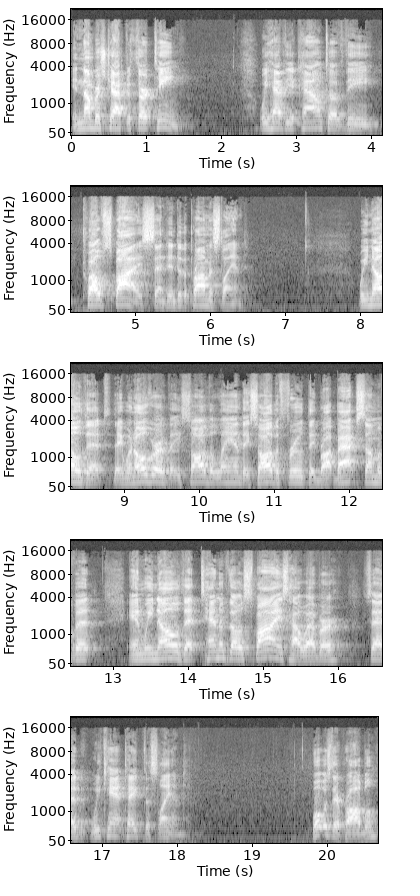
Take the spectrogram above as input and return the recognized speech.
In Numbers chapter 13, we have the account of the 12 spies sent into the promised land. We know that they went over, they saw the land, they saw the fruit, they brought back some of it. And we know that 10 of those spies, however, said, We can't take this land. What was their problem?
